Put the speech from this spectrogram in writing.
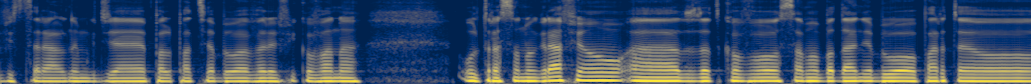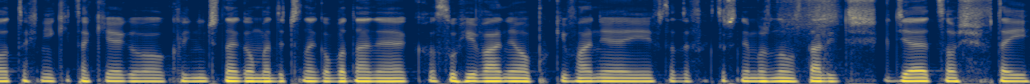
visceralnym, gdzie palpacja była weryfikowana ultrasonografią, a dodatkowo samo badanie było oparte o techniki takiego klinicznego, medycznego badania, jak osłuchiwanie, opukiwanie i wtedy faktycznie można ustalić, gdzie coś w tej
